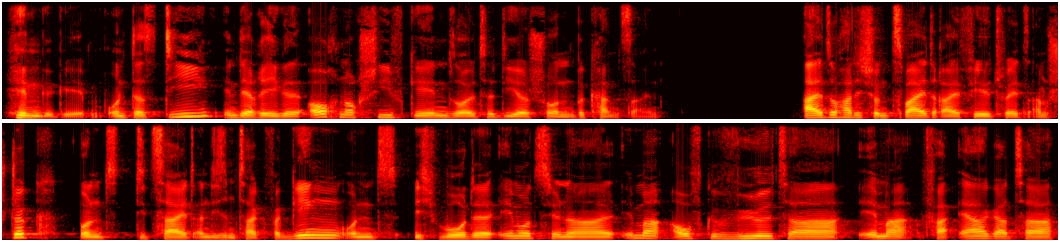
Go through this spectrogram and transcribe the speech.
hingegeben. Und dass die in der Regel auch noch schief gehen, sollte dir schon bekannt sein. Also hatte ich schon zwei, drei Fehltrades am Stück und die Zeit an diesem Tag verging und ich wurde emotional immer aufgewühlter, immer verärgerter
